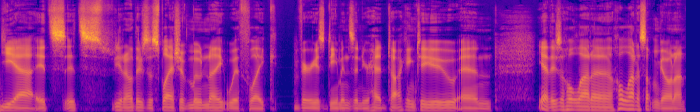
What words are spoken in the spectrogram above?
yeah, it's it's you know, there's a splash of Moon Knight with like various demons in your head talking to you, and yeah, there's a whole lot of whole lot of something going on.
